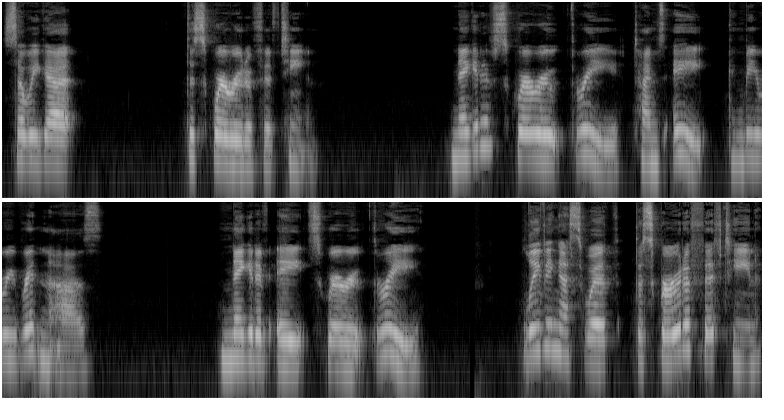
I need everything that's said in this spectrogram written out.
so we get the square root of 15. Negative square root 3 times 8 can be rewritten as negative 8 square root 3, leaving us with the square root of 15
